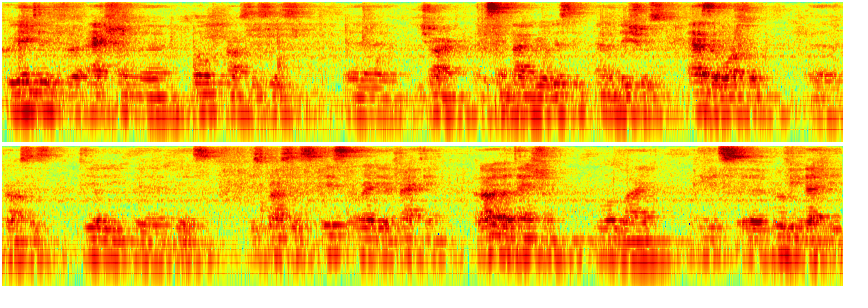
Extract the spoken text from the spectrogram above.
creative uh, action, uh, bold processes, which are at the same time realistic and ambitious, as the Warsaw process clearly is. This process is already attracting a lot of attention worldwide. I think it's uh, proving that it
